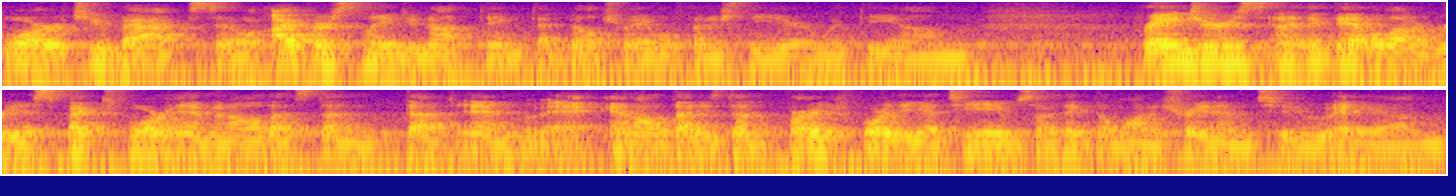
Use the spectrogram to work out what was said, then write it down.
or two back. So I personally do not think that Beltre will finish the year with the um, Rangers, and I think they have a lot of respect for him and all that's done that and and all that he's done for for the uh, team. So I think they'll want to trade him to a um,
